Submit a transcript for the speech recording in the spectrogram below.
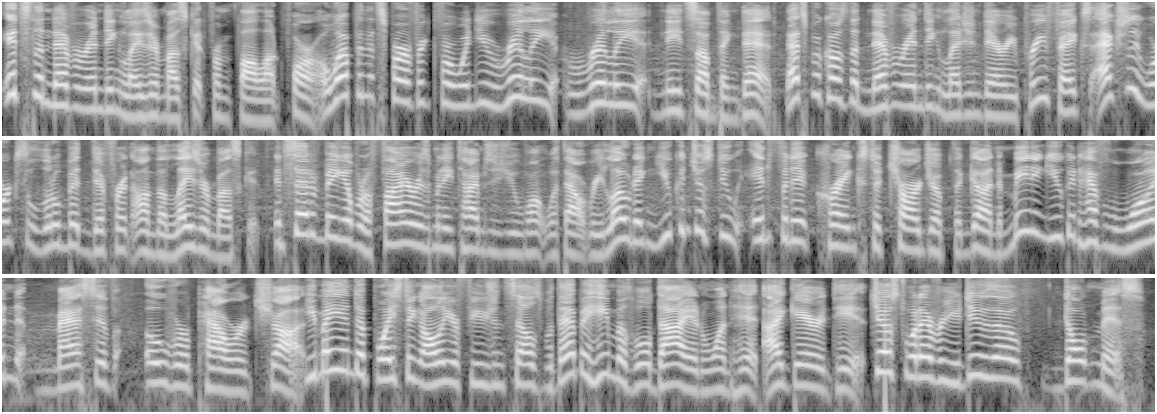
It's the never-ending laser musket from Fallout 4, a weapon that's perfect for when you really, really need something dead. That's because the never-ending legendary prefix actually works a little bit different on the laser musket. Instead of being able to fire as many times as you want without reloading, you can just do infinite cranks to charge up the gun, meaning you can have one massive overpowered shot. You may end up wasting all your fusion cells, but that behemoth will die in one hit, I guarantee it. Just whatever you do though, don't miss.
